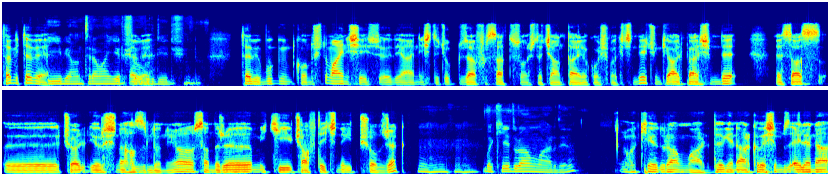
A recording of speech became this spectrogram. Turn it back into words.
tabii, tabii. iyi bir antrenman yarışı tabii. olur diye düşündüm. Tabii bugün konuştum aynı şeyi söyledi. Yani işte çok güzel fırsattı sonuçta çantayla koşmak için diye. Çünkü Alper şimdi esas e, çöl yarışına hazırlanıyor. Sanırım 2-3 hafta içinde gitmiş olacak. Hı. Bakiye Duran vardı. Vakiye Duran vardı. Gene arkadaşımız Elena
